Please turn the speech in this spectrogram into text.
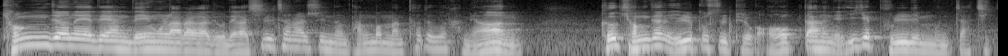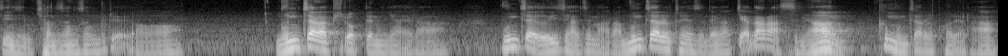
경전에 대한 내용을 알아가지고 내가 실천할 수 있는 방법만 터득을 하면 그 경전을 읽고 쓸 필요가 없다는 얘기. 이게 불림 문자, 직진심, 견상성불이에요. 문자가 필요 없다는 게 아니라 문자에 의지하지 마라. 문자를 통해서 내가 깨달았으면 그 문자를 버려라.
